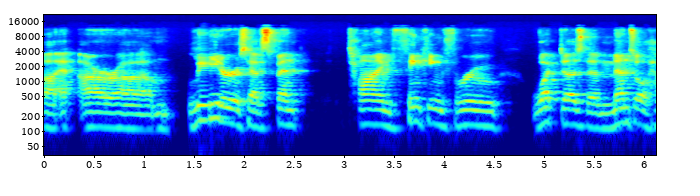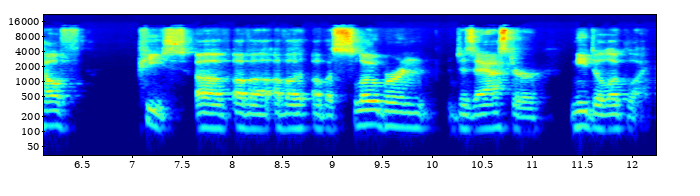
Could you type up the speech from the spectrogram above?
uh, our um, leaders have spent time thinking through what does the mental health piece of, of, a, of, a, of a slow burn disaster need to look like.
